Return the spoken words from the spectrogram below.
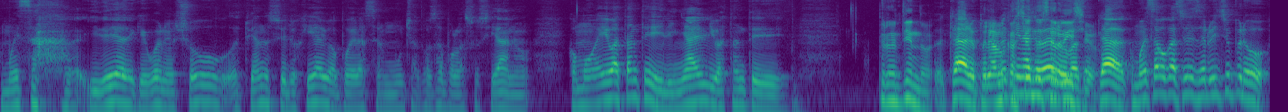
como esa idea de que bueno yo estudiando sociología iba a poder hacer muchas cosas por la sociedad no como es bastante lineal y bastante pero entiendo. Claro, pero no tiene que ver, servicio. Claro, como esa vocación de servicio, pero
